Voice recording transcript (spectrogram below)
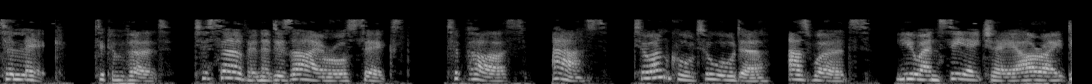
To lick. To convert. To serve in a desire or sixth. To pass. As. To uncall to order. As words. UNCHARIDE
